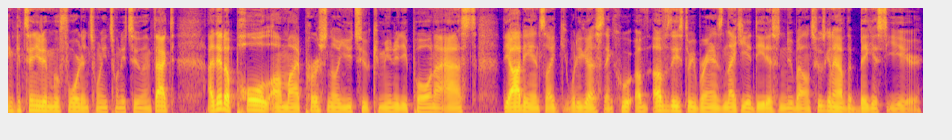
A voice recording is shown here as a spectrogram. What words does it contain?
and continue to move forward in 2022. In fact, I did a poll on my personal YouTube community poll and I asked the audience like what do you guys think? Who of, of these three brands, Nike, Adidas, and New Balance, who's going to have the biggest year?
